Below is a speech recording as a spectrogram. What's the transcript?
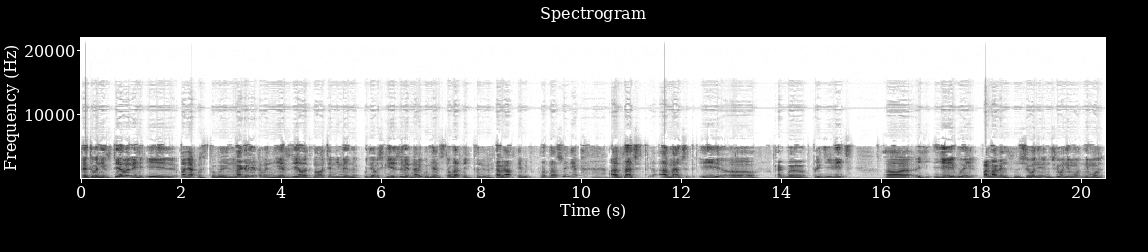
этого не сделали, и понятно, что вы не могли этого не сделать, но тем не менее, у девочки есть железный аргумент, что вас никто не заставлял с ней быть в отношениях, а значит, а значит и э, как бы предъявить э, ей вы формально ничего не, ничего не, не можете.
